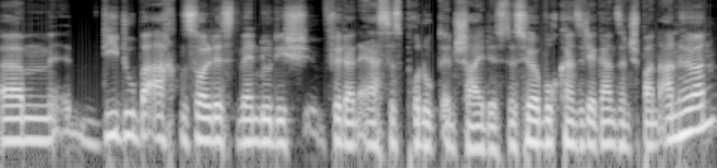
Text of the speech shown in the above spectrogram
ähm, die du beachten solltest, wenn du dich für dein erstes Produkt entscheidest. Das Hörbuch kannst du dir ganz entspannt anhören.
